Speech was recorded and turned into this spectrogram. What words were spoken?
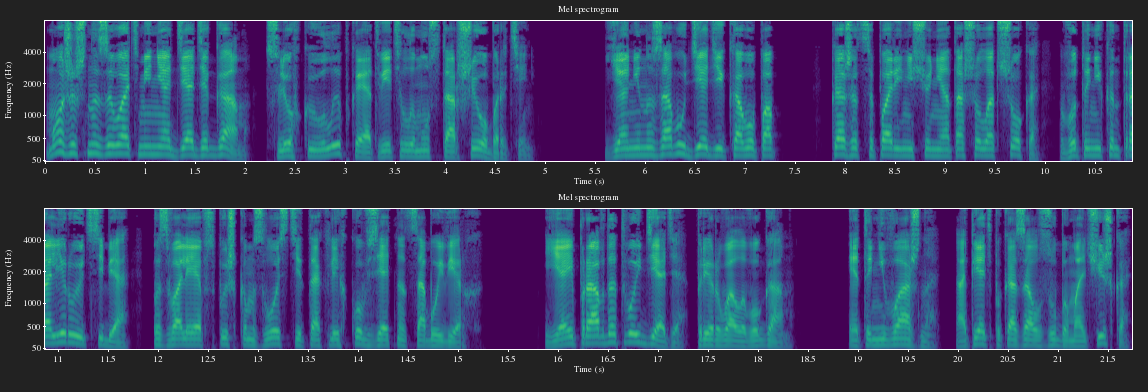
«Можешь называть меня дядя Гам», с легкой улыбкой ответил ему старший оборотень. «Я не назову дядей кого поп...» Кажется, парень еще не отошел от шока, вот и не контролирует себя, позволяя вспышкам злости так легко взять над собой верх. «Я и правда твой дядя», — прервал его Гам. «Это не важно», — опять показал зубы мальчишка,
